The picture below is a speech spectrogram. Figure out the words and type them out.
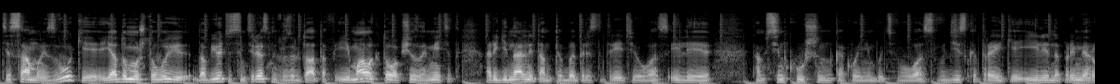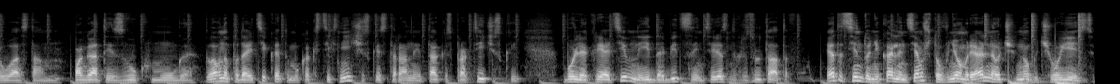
те самые звуки, я думаю, что вы добьетесь интересных результатов. И мало кто вообще заметит оригинальный там TB303 у вас, или там Syncushion какой-нибудь у вас в диско-треке, или, например, у вас там богатый звук Муга. Главное подойти к этому как с технической стороны, так и с практической, более креативно и добиться интересных результатов. Этот синт уникален тем, что в нем реально очень много чего есть.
